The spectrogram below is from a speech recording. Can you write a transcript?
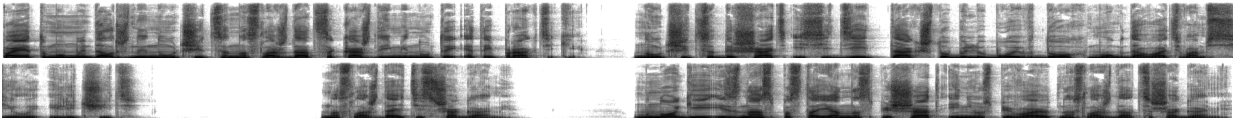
Поэтому мы должны научиться наслаждаться каждой минутой этой практики, научиться дышать и сидеть так, чтобы любой вдох мог давать вам силы и лечить. Наслаждайтесь шагами. Многие из нас постоянно спешат и не успевают наслаждаться шагами.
